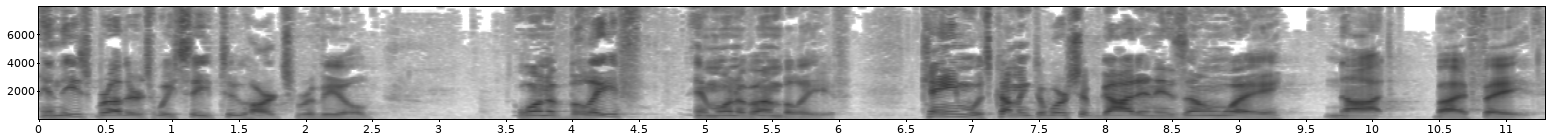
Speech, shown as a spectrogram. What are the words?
In these brothers, we see two hearts revealed one of belief and one of unbelief. Cain was coming to worship God in his own way, not by faith.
